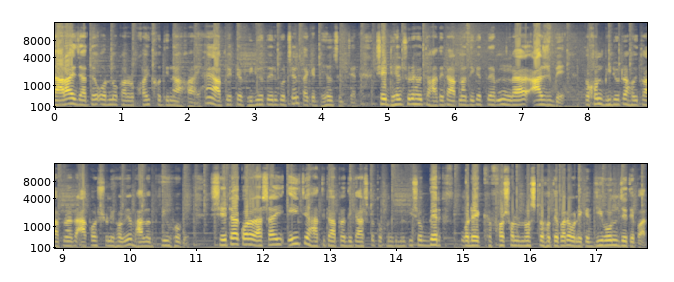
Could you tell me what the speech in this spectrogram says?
দ্বারাই যাতে অন্য কারোর ক্ষয়ক্ষতি না হয়। হ্যাঁ আপনি একটা ভিডিও তৈরি করছেন, তাকে ঢেল ছুটছেন। সেই ঢেল ছুঁড়ে হয়তো হাতিটা আপনার দিকে আসবে। তখন ভিডিওটা হয়তো আপনার আকর্ষণীয় হবে, ভালো ভিউ হবে। সেটা করার আশায় এই যে হাতিটা আপনার দিকে আসলো, তখন কিন্তু কৃষকদের অনেক ফসল নষ্ট হতে পারে, অনেকের জীবন যেতে পারে।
